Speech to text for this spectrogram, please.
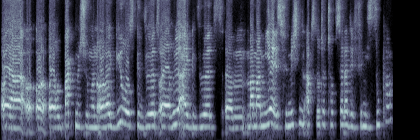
euer, eu, eure Backmischungen, euer Gyros-Gewürz, euer Rührei-Gewürz. Ähm, Mama Mia ist für mich ein absoluter Topseller, den finde ich super.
